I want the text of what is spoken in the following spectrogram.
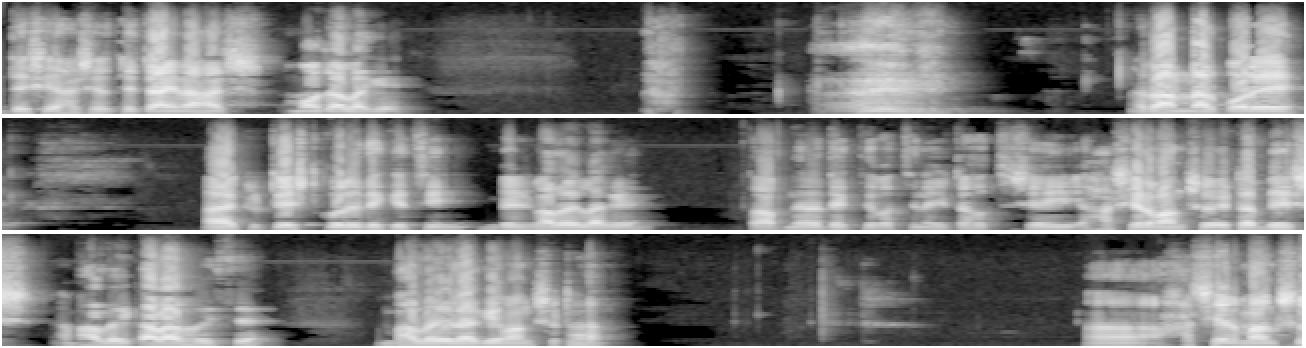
দেশি হাঁসের চেয়ে চায়না হাঁস মজা লাগে। রান্নার পরে একটু টেস্ট করে দেখেছি, বেশ ভালোই লাগে। তো আপনারা দেখতে পাচ্ছেন এটা হচ্ছে সেই হাঁসের মাংস, এটা বেশ ভালোই কালার হয়েছে। ভালোই লাগে মাংসটা। হাঁসের মাংস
